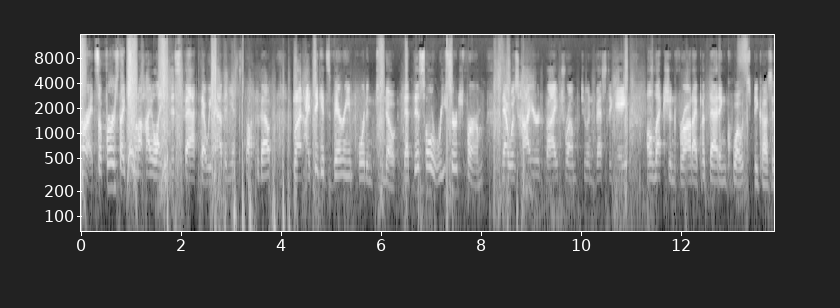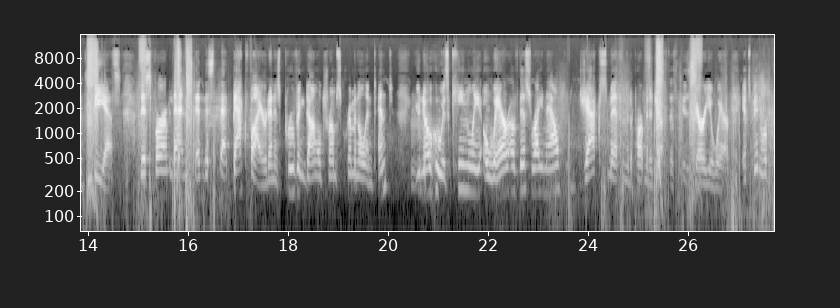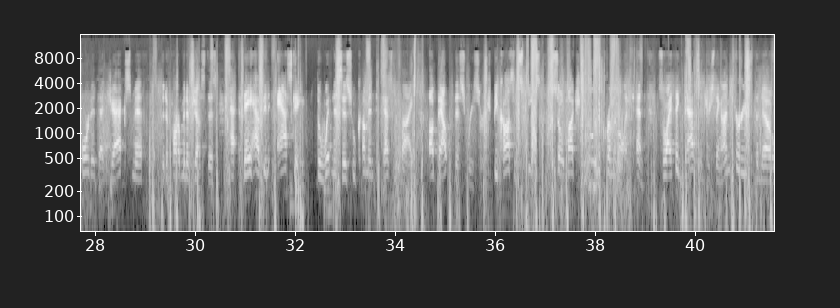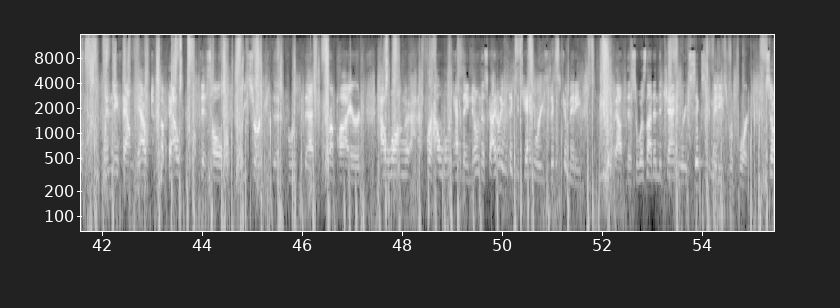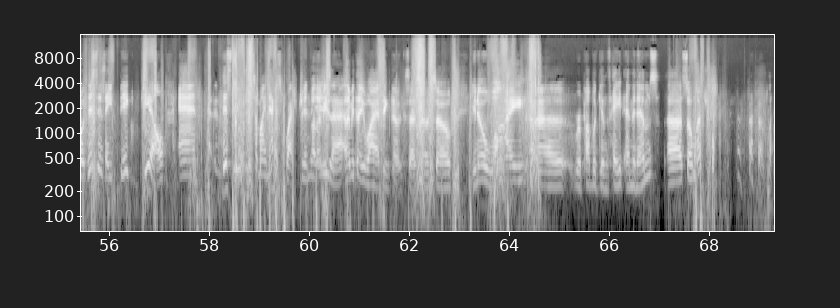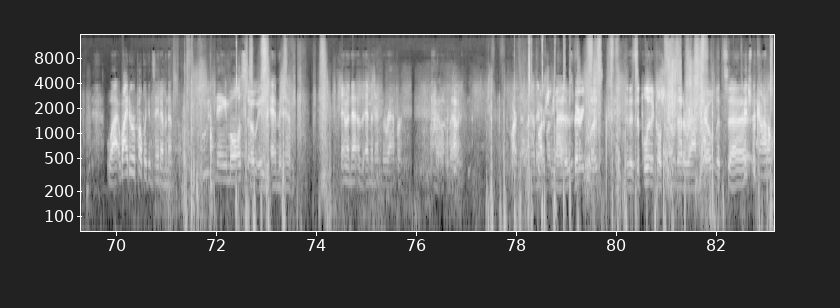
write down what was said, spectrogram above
All right. So first, I just want to highlight this fact that we haven't yet talked about, but I think it's very important to note that this whole research firm that was hired by Trump to investigate election fraud, I put that in quotes because it's BS. This firm then that this that backfired and is proving Donald Trump's criminal intent. You know who is keenly aware of this right now? Jack Smith in the Department of Justice is very aware. It's been reported that Jack Smith, the Department of Justice, ha- they have been asking the witnesses who come in to testify about this research because it speaks so much to the criminal intent. So I think that's interesting. I'm curious to know when they found out about this whole research, this group that Trump hired, how long, for how long have they known this guy? I don't even think the January 6th committee knew about this. It was not in the January 6th committee's report. So this is a big deal, and this leads into my next question. Well, let me is- let me tell you why I think though. So, so, so you know why uh, Republicans hate M and M's uh, so much? Why, why do Republicans hate Eminem? Whose name also is Eminem? Eminem, Eminem the rapper. No, no. Marshall, Marshall Mathers, very close. And it's a political show, not a rap show. Let's uh, Mitch McConnell.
